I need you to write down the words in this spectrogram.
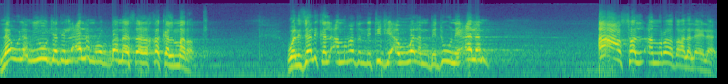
لو لم يوجد الألم ربما سرقك المرض. ولذلك الأمراض اللي تيجي اولا بدون ألم أعصى الأمراض على العلاج.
